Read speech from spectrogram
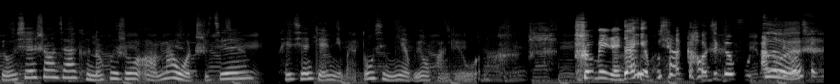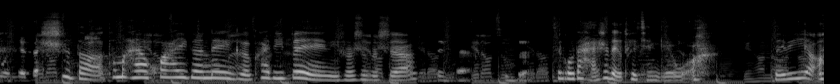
有一些商家可能会说，啊、那我直接赔钱给你吧，东西你也不用还给我了。说明人家也不想搞这个复杂的流对程，我觉得。是的，他们还要花一个那个快递费，你说是不是？对的，最后他还是得退钱给我，没必要。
